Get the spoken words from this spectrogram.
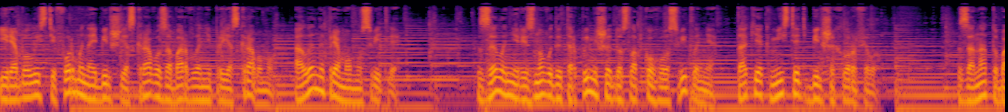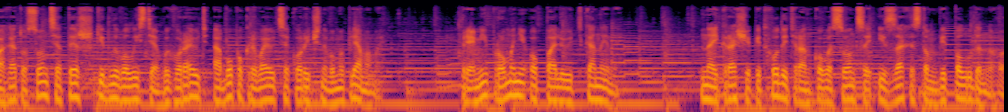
і ряболисті форми найбільш яскраво забарвлені при яскравому, але не прямому світлі. Зелені різновиди терпиміше до слабкого освітлення, так як містять більше хлорофілу. Занадто багато сонця теж шкідливо листя вигорають або покриваються коричневими плямами. Прямі промені обпалюють тканини. Найкраще підходить ранкове сонце із захистом від полуденного.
